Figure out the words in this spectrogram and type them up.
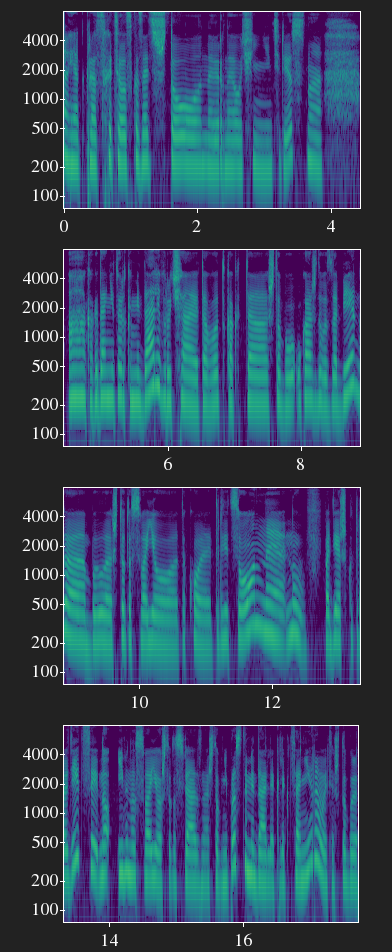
А я как раз хотела сказать, что, наверное, очень интересно, а, когда не только медали вручают, а вот как-то, чтобы у каждого забега было что-то свое такое традиционное, ну, в поддержку традиций, но именно свое, что-то связанное, чтобы не просто медали коллекционировать, а чтобы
